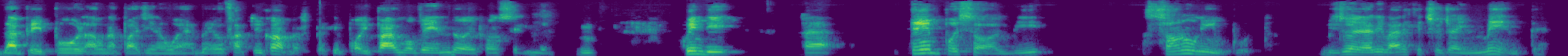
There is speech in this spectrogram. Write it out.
da PayPal a una pagina web e ho fatto e-commerce perché poi pago, vendo e consegno. Mm. Quindi eh, tempo e soldi sono un input, bisogna arrivare che c'è già in mente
